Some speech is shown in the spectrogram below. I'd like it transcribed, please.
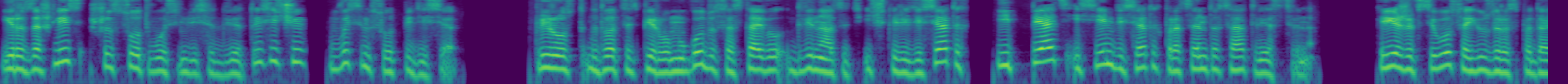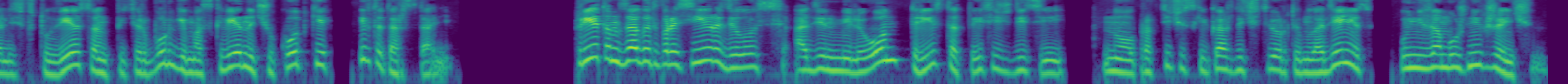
и разошлись 682 850. Прирост к 2021 году составил 12,4 и 5,7% соответственно. Реже всего союзы распадались в Туве, Санкт-Петербурге, Москве, на Чукотке и в Татарстане. При этом за год в России родилось 1 миллион 300 тысяч детей, но практически каждый четвертый младенец у незамужних женщин.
